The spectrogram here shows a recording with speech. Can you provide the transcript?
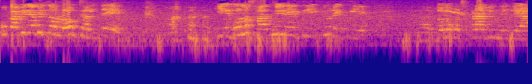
वो कभी कभी तो लोग चलते हैं। कि ये दोनों साथ में ही रहती है क्यों रहती है? हाँ, दोनों को झगड़ा भी मिल गया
